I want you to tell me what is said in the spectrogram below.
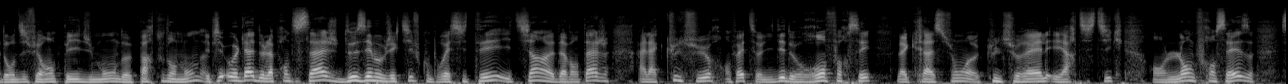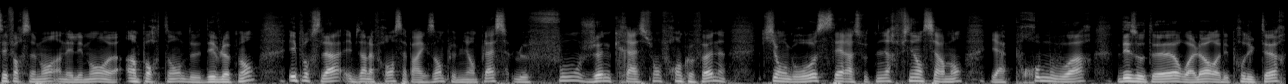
dans différents pays du monde, partout dans le monde. Et puis au-delà de l'apprentissage, deuxième objectif qu'on pourrait citer, il tient davantage à la culture. En fait, l'idée de renforcer la création culturelle et artistique en langue française, c'est forcément un élément euh, important de développement. Et pour cela, eh bien, la France a par exemple mis en place le Fonds Jeune Création Francophone, qui en gros sert à soutenir financièrement et à promouvoir des auteurs ou alors des producteurs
